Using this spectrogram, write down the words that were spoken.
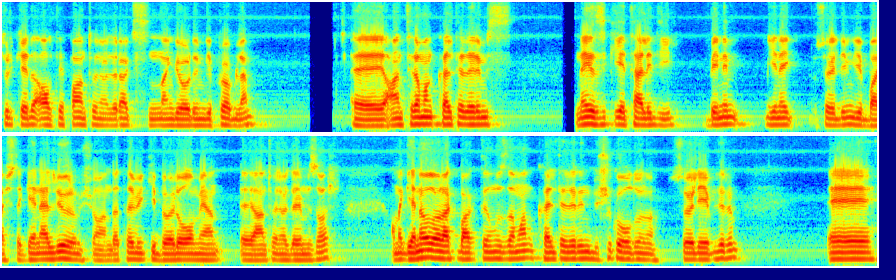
Türkiye'de altyapı antrenörleri açısından gördüğüm bir problem. E, antrenman kalitelerimiz ne yazık ki yeterli değil. Benim yine söylediğim gibi başta genelliyorum şu anda. Tabii ki böyle olmayan e, antrenörlerimiz var. Ama genel olarak baktığımız zaman kalitelerin düşük olduğunu söyleyebilirim. E,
